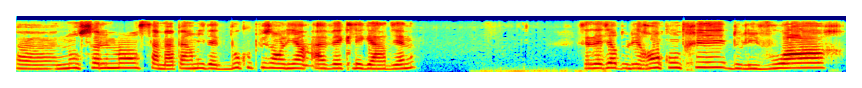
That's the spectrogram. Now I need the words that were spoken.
euh, non seulement ça m'a permis d'être beaucoup plus en lien avec les gardiennes, c'est-à-dire de les rencontrer, de les voir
